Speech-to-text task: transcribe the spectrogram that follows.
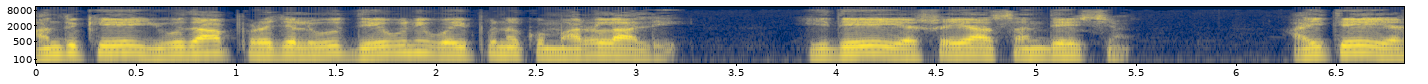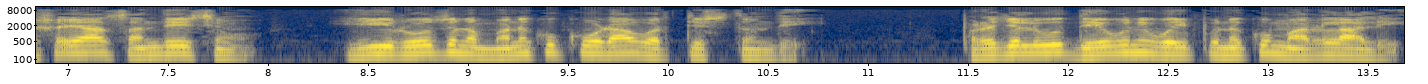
అందుకే యూదా ప్రజలు దేవుని వైపునకు మరలాలి. ఇదే యషయా సందేశం. అయితే యషయా సందేశం ఈ రోజున మనకు కూడా వర్తిస్తుంది. ప్రజలు దేవుని వైపునకు మరలాలి.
